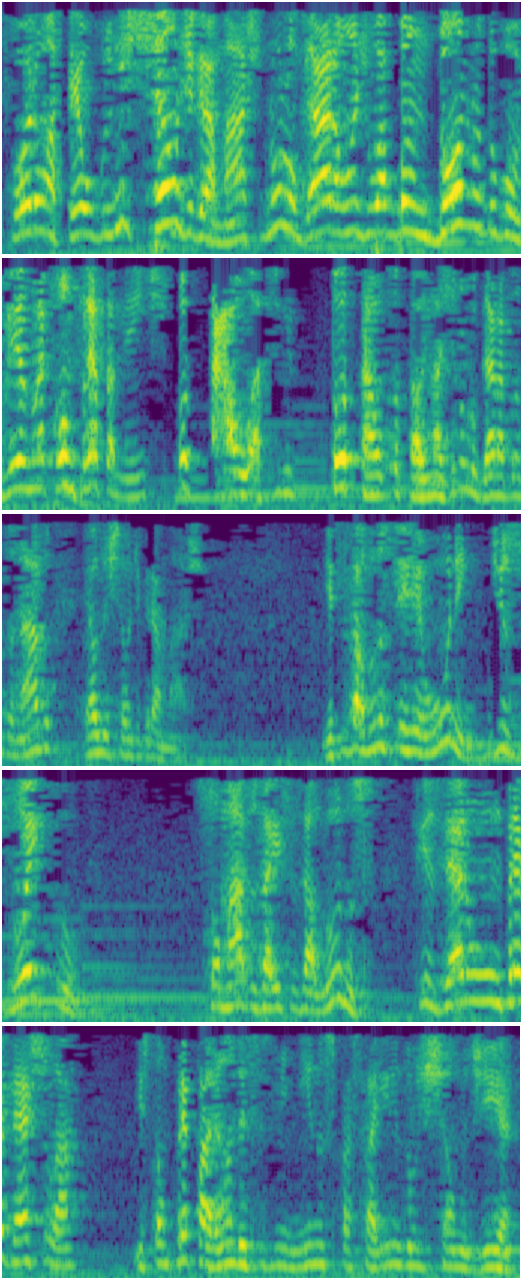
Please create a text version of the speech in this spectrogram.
foram até o lixão de Gramacho, no lugar onde o abandono do governo é completamente, total, assim, total, total. Imagina um lugar abandonado, é o lixão de Gramacho. E esses alunos se reúnem, 18 somados a esses alunos, fizeram um pré-veste lá. Estão preparando esses meninos para saírem do lixão um dia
